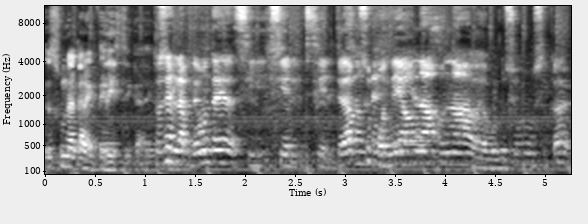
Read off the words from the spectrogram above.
es una característica. digamos. Entonces la pregunta era si, si el, si el trap suponía una, una evolución musical.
